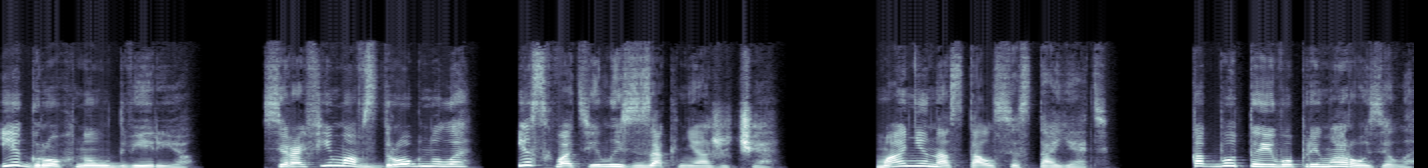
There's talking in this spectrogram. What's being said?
И грохнул дверью. Серафима вздрогнула и схватилась за княжича. Манин остался стоять, как будто его приморозило.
